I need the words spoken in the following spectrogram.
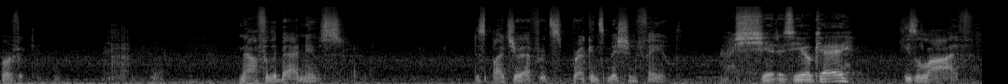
Perfect. Now for the bad news. Despite your efforts, Brecken's mission failed. Shit, is he okay? He's alive.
